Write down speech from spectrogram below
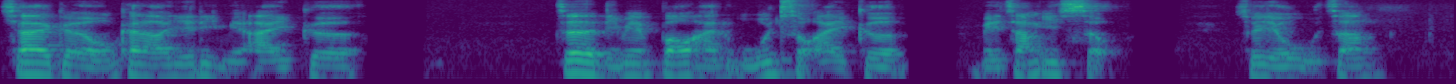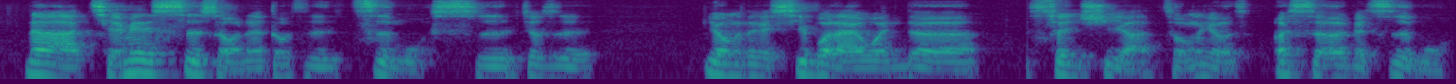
下一个，我们看到耶利米哀歌，这里面包含五首哀歌，每章一首，所以有五章。那前面四首呢，都是字母诗，就是用这个希伯来文的顺序啊，总共有二十二个字母，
